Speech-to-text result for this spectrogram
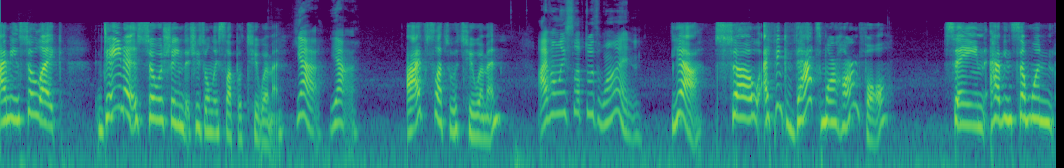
I mean, so like Dana is so ashamed that she's only slept with two women. Yeah. Yeah. I've slept with two women. I've only slept with one. Yeah. So I think that's more harmful. Saying having someone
